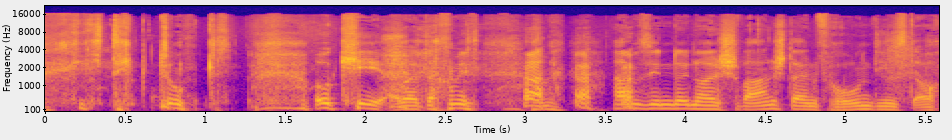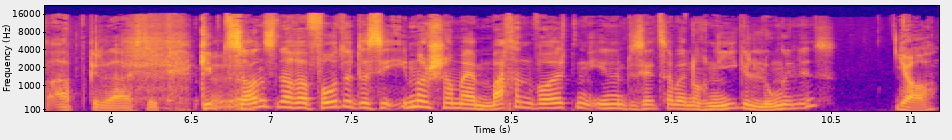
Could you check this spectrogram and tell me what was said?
Richtig dunkel. Okay, aber damit haben Sie den Neuschwanstein-Frondienst auch abgeleistet. Gibt es sonst noch ein Foto, das Sie immer schon mal machen wollten, Ihnen bis jetzt aber noch nie gelungen ist? Ja,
